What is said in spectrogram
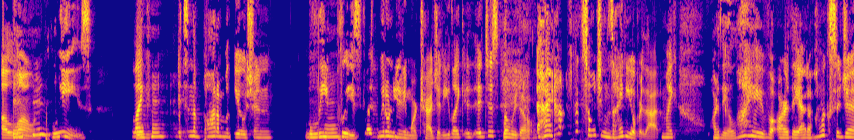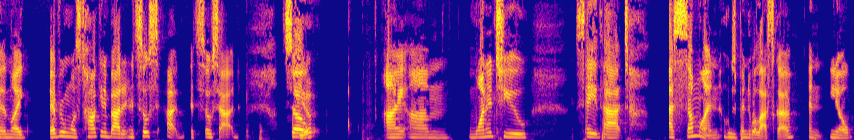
alone, Mhm. please. Like Mhm. it's in the bottom of the ocean. Leave, Mhm. please. Like we don't need any more tragedy. Like it, it just No, we don't. I, I had so much anxiety over that. I'm like, are they alive? Are they out of oxygen? Like everyone was talking about it, and it's so sad. It's so sad. So Yep. I um wanted to say that as someone who's been to Alaska and you know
